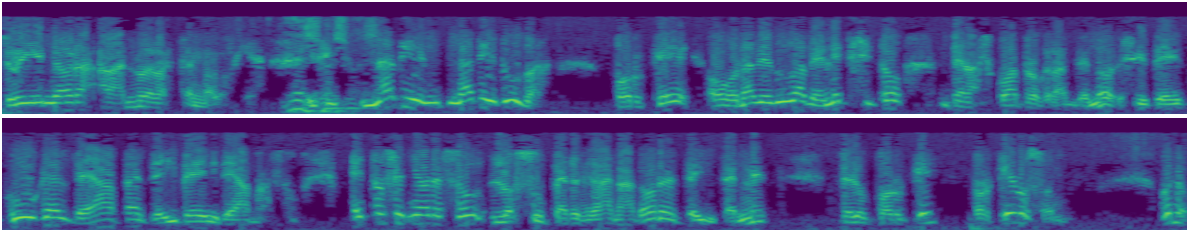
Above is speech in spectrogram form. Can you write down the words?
Yo voy a irme ahora a las nuevas tecnologías. nadie, nadie duda por qué, o nadie duda del éxito de las cuatro grandes, ¿no? de Google, de Apple, de eBay y de Amazon. Estos señores son los superganadores de Internet. ¿Pero por qué? ¿Por qué lo son? Bueno,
